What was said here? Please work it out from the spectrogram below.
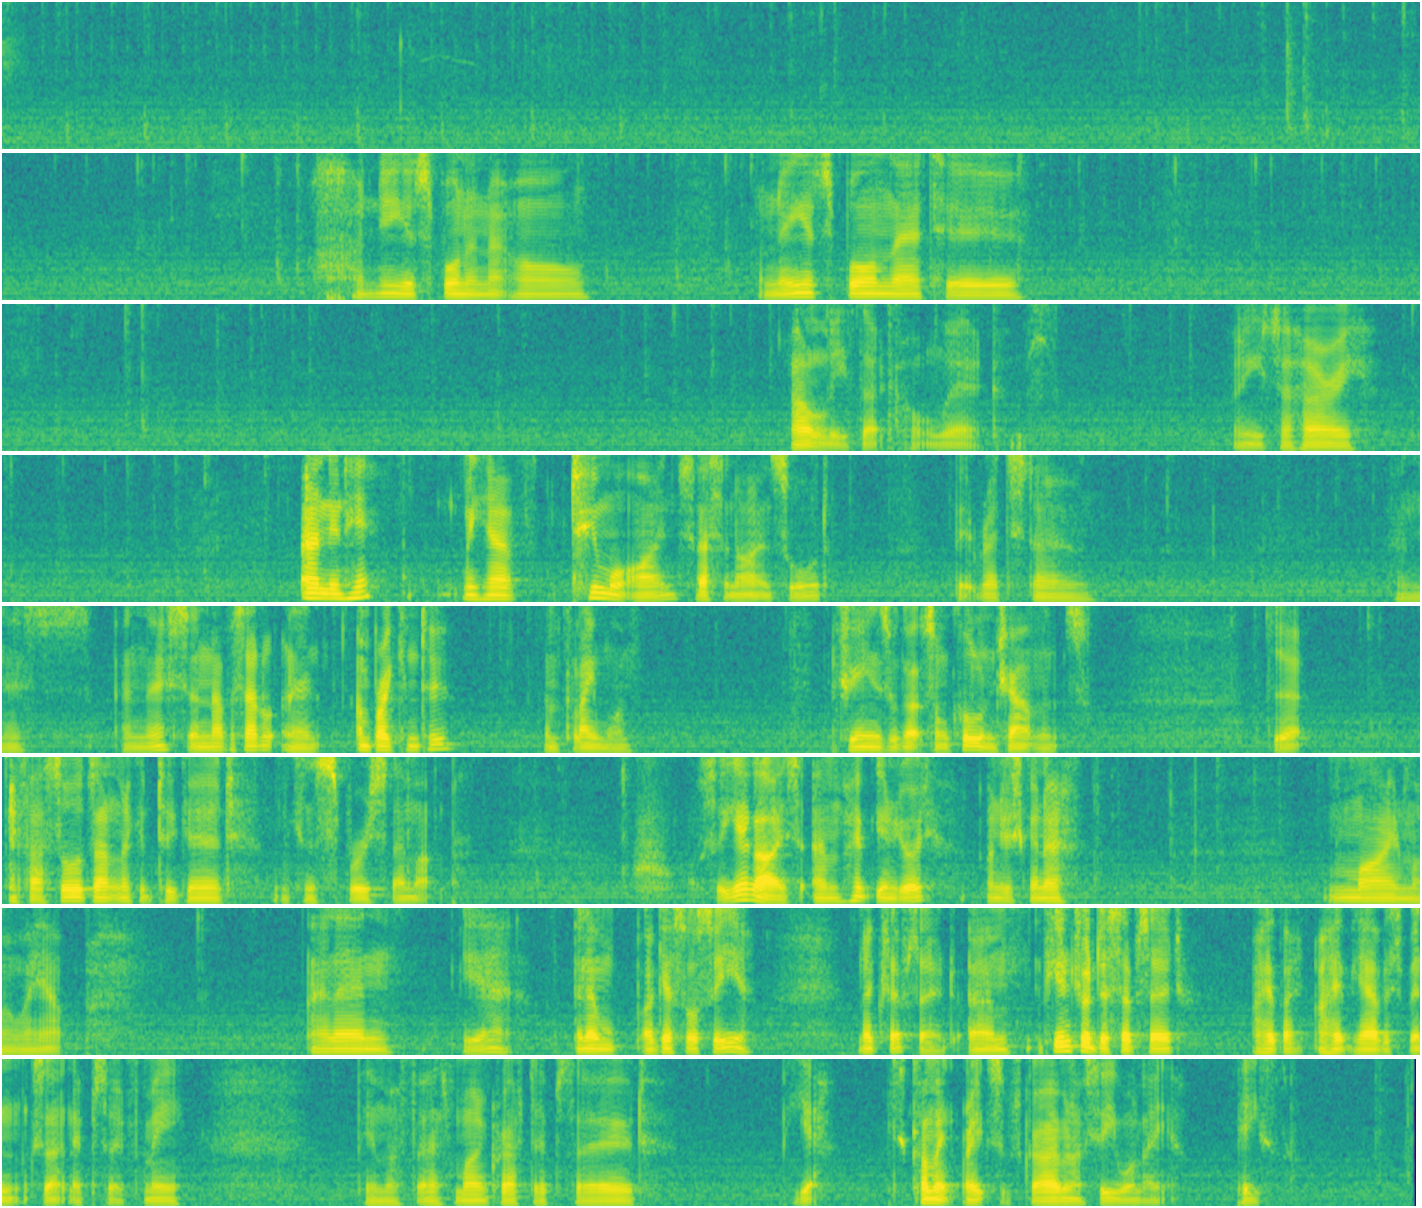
I knew you'd spawn in that hole. I knew you'd spawn there too. I'll leave that coal there because I need to hurry. And in here we have two more irons. That's an iron sword. a Bit redstone. And this, and this, another saddle, and then Unbreaking 2, and Flame 1. Which means we've got some cool enchantments that if our swords aren't looking too good, we can spruce them up. So yeah guys, um, hope you enjoyed. I'm just gonna mine my way up. And then, yeah. And then I guess I'll see you next episode. Um, if you enjoyed this episode, I hope I, I hope you have. It's been an exciting episode for me. Being my first Minecraft episode. Yeah. Please comment, rate, subscribe, and I'll see you all later. Peace.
